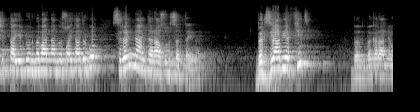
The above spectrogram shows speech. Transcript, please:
ሽታ የሚሆን መባና መሥዋዕት አድርጎ ስለ እናንተ ራሱን ሰጠ ይላል። በእግዚአብሔር ፊት በቀራንዮ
